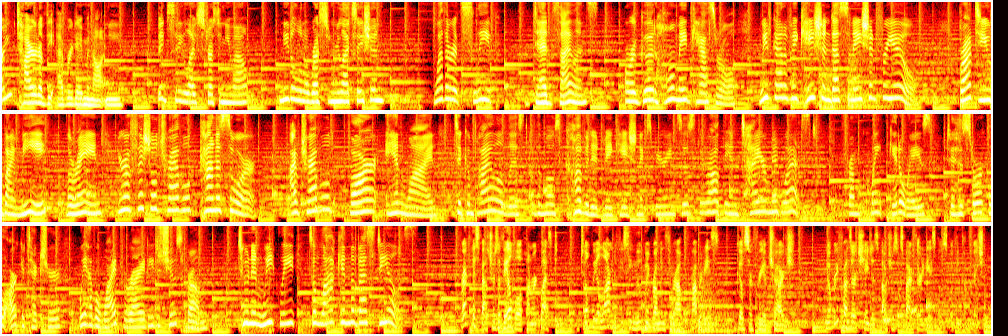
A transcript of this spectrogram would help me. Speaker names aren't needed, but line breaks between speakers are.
Are you tired of the everyday monotony? Big city life stressing you out? Need a little rest and relaxation?
Whether it's sleep, dead silence, or a good homemade casserole, we've got a vacation destination for you. Brought to you by me, Laurayne, your official travel connoisseur. I've traveled far and wide to compile a list of the most coveted vacation experiences throughout the entire Midwest.
From quaint getaways to historical architecture, we have a wide variety to choose from.
Tune in weekly to lock in the best deals.
Breakfast vouchers available upon request. Don't be alarmed if you see movement roaming throughout the properties. Ghosts are free of charge. No refunds or exchanges. Vouchers expire 30 days post booking confirmation.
